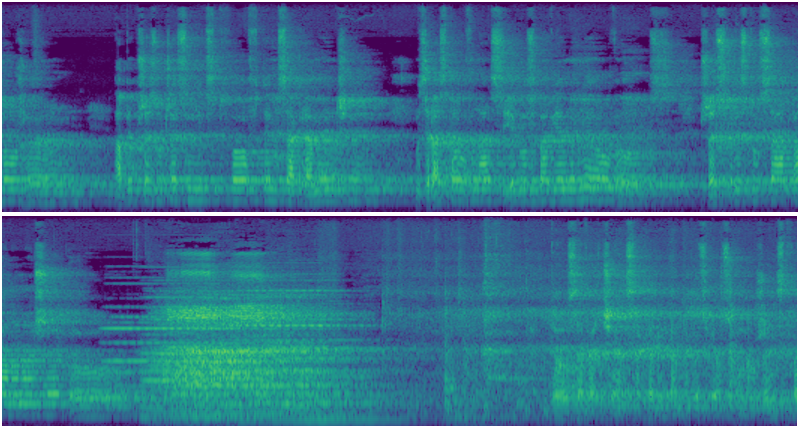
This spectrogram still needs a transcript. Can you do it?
Boże, aby przez uczestnictwo w tym sakramencie wzrastał w nas Jego zbawienny owoc przez Chrystusa Pana naszego. Do zawarcia sakramentalnego związku małżeństwa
